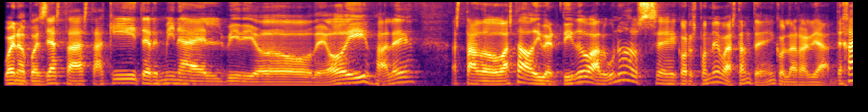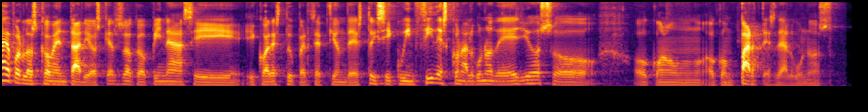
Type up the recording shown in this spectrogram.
Bueno, pues ya está, hasta aquí termina el vídeo de hoy, ¿vale? Ha estado, ha estado divertido, algunos se corresponden bastante ¿eh? con la realidad. Déjame por los comentarios qué es lo que opinas y, y, cuál es tu percepción de esto y si coincides con alguno de ellos o, o, con, o con partes de algunos.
